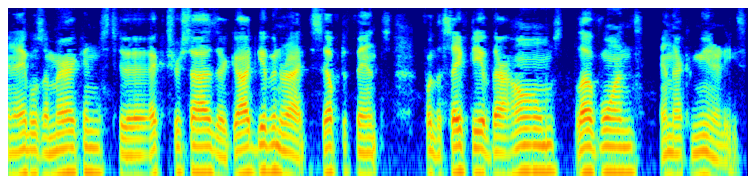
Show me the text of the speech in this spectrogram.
enables Americans to exercise their God given right to self defense for the safety of their homes, loved ones, and their communities.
